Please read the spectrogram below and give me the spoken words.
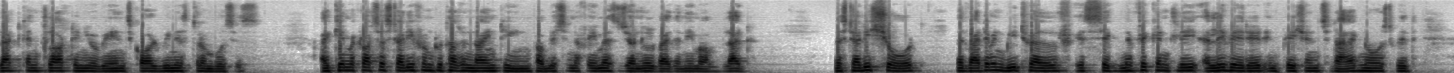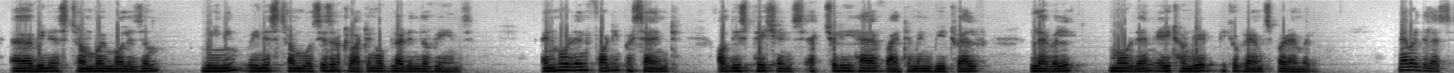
blood can clot in your veins called venous thrombosis. I came across a study from 2019 published in a famous journal by the name of Blood. The study showed that vitamin B12 is significantly elevated in patients diagnosed with uh, venous thromboembolism, meaning venous thrombosis or clotting of blood in the veins. And more than 40% of these patients actually have vitamin B12 level more than 800 picograms per ml. Nevertheless,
